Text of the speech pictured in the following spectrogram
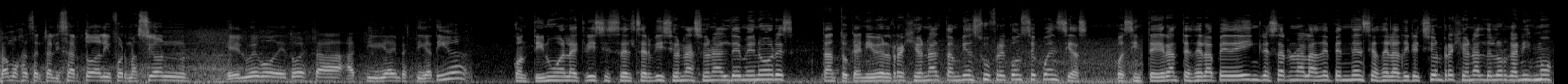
Vamos a centralizar toda la información eh, luego de toda esta actividad investigativa. Continúa la crisis del Servicio Nacional de Menores, tanto que a nivel regional también sufre consecuencias, pues integrantes de la PDI ingresaron a las dependencias de la Dirección Regional del organismo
